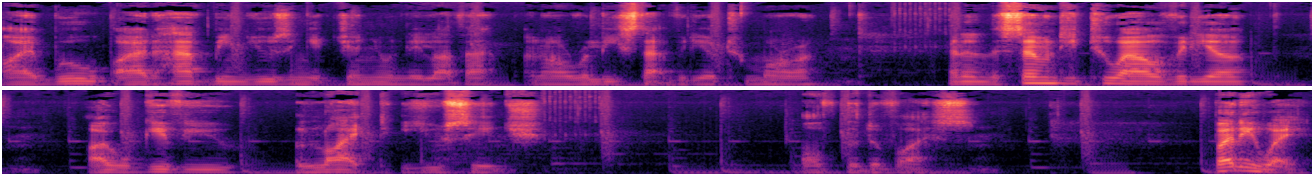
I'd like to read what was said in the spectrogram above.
I will, I have been using it genuinely like that, and I'll release that video tomorrow. And in the 72 hour video, I will give you light usage of the device. But anyway,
